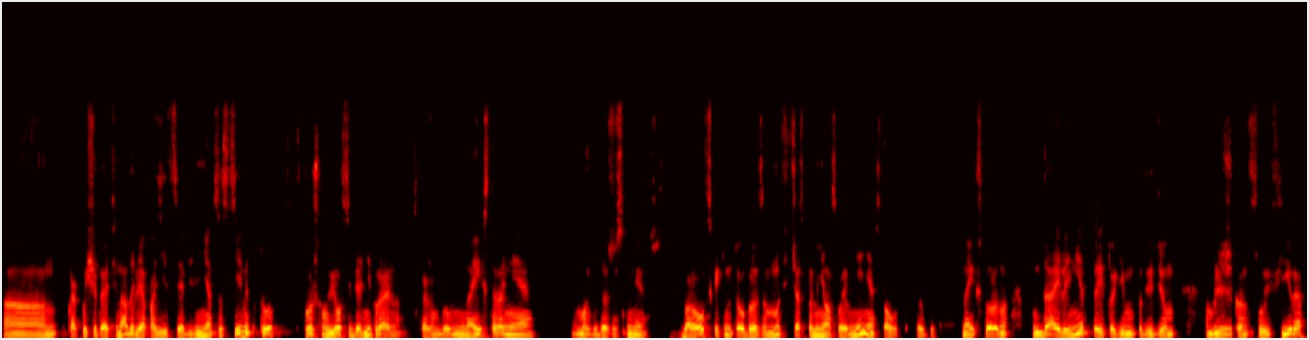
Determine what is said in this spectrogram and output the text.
Как вы считаете, надо ли оппозиции объединяться с теми, кто в прошлом вел себя неправильно? скажем, был не на их стороне, может быть, даже с ними боролся каким-то образом, но сейчас поменял свое мнение, стал как бы на их сторону. Да или нет, то итоги мы подведем ближе к концу эфира,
